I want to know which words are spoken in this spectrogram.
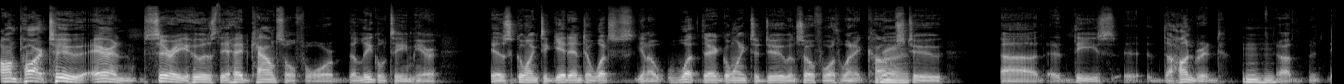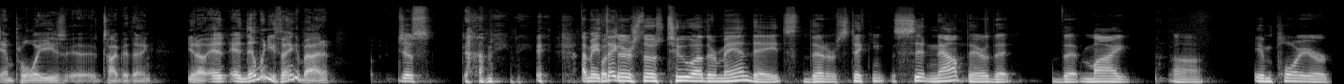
on part two, Aaron Siri, who is the head counsel for the legal team here, is going to get into what's you know what they're going to do and so forth when it comes Right. to uh, these uh, the 100 Mhm. uh, employees uh, type of thing. You know, and, and then when you think about it, just I mean, I mean, But think, there's those two other mandates that are sticking sitting out there that that my uh, employer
